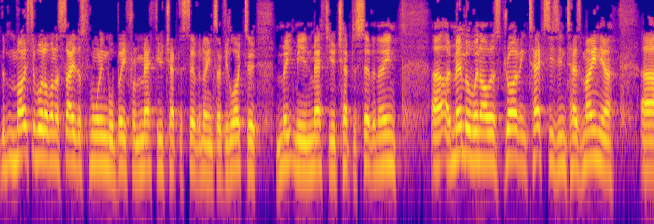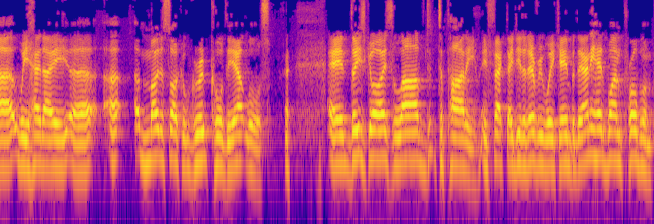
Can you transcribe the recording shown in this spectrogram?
the, most of what I want to say this morning will be from Matthew chapter 17. So if you'd like to meet me in Matthew chapter 17, uh, I remember when I was driving taxis in Tasmania, uh, we had a, uh, a, a motorcycle group called the Outlaws. And these guys loved to party. In fact, they did it every weekend, but they only had one problem.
